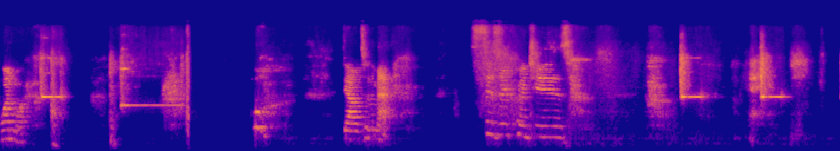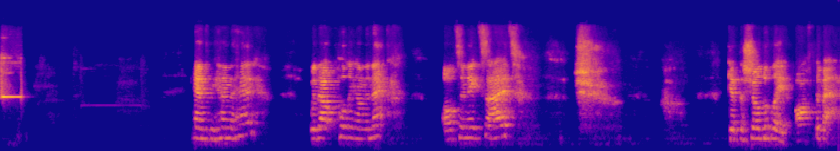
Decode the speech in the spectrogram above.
One more. Whew. Down to the mat. Scissor crunches. Okay. Hands behind the head without pulling on the neck. Alternate sides. Get the shoulder blade off the mat.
